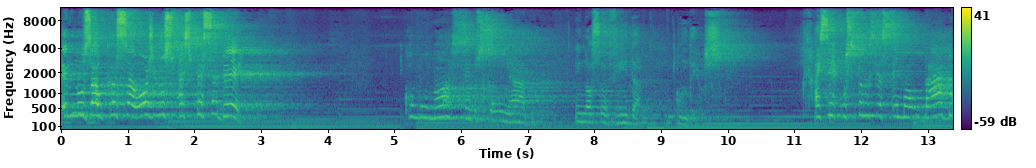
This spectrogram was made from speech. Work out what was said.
Ele nos alcança hoje e nos faz perceber como nós temos caminhado em nossa vida com Deus. As circunstâncias têm moldado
